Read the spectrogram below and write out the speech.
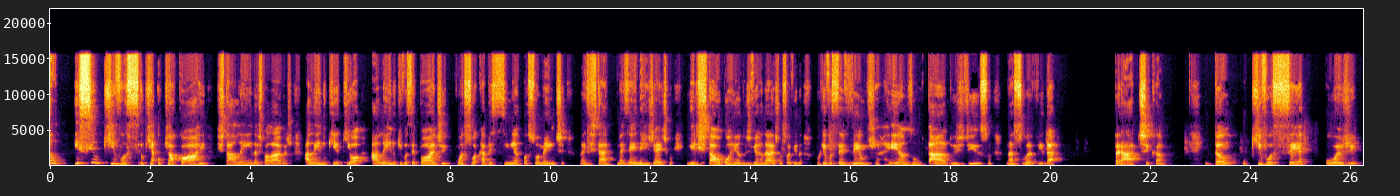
Então, e se o que você, o que, o que ocorre está além das palavras, além do que aqui, ó, além do que você pode com a sua cabecinha, com a sua mente, mas está, mas é energético e ele está ocorrendo de verdade na sua vida, porque você vê os resultados disso na sua vida prática. Então, o que você hoje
